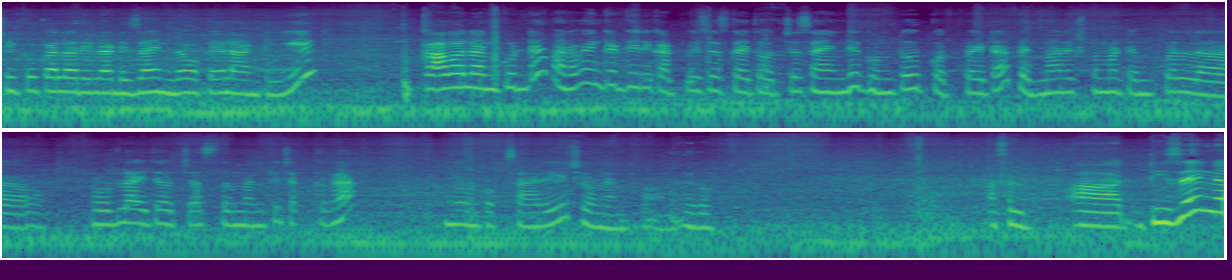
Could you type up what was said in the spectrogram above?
చిక్కు కలర్ ఇలా డిజైన్లో ఒకేలాంటివి కావాలనుకుంటే మన వెంకటగిరి కట్ పీసెస్కి అయితే వచ్చేసాయండి. గుంటూరు కొత్తపేట పెద్దమహాలక్ష్మమ్మ టెంపుల్ రోడ్లో అయితే వచ్చేస్తుంది మనకి చక్కగా. ఇంకొకసారి చూడండి బాగుంది. ఇగో అసలు ఆ డిజైన్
